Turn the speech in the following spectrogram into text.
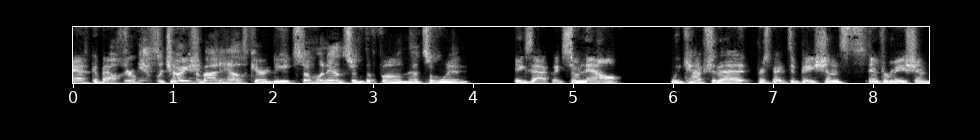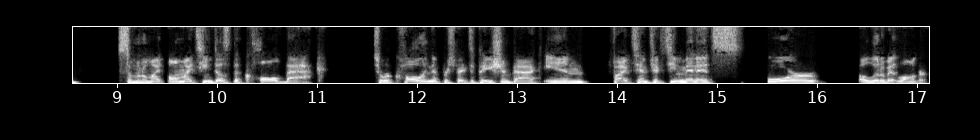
ask about well, their situation. We're talking about healthcare, dude. Someone answered the phone. That's a win. Exactly. So now We capture that prospective patient's information. Someone on my, on my team does the call back. So we're calling the prospective patient back in 5, 10, 15 minutes or a little bit longer.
